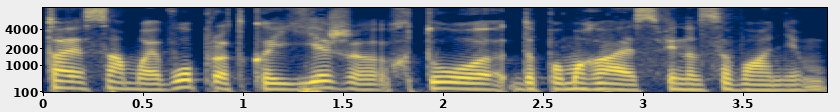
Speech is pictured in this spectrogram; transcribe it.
тая самая вопратка ежа, хто дапамагае с фінансаваннем.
